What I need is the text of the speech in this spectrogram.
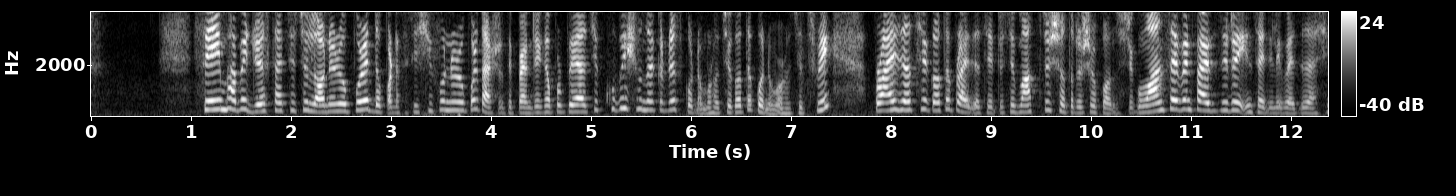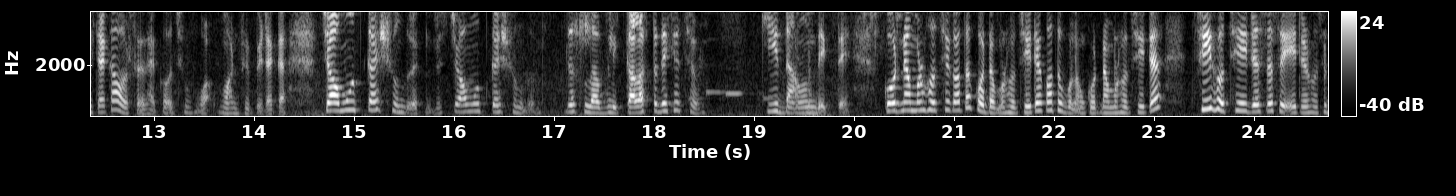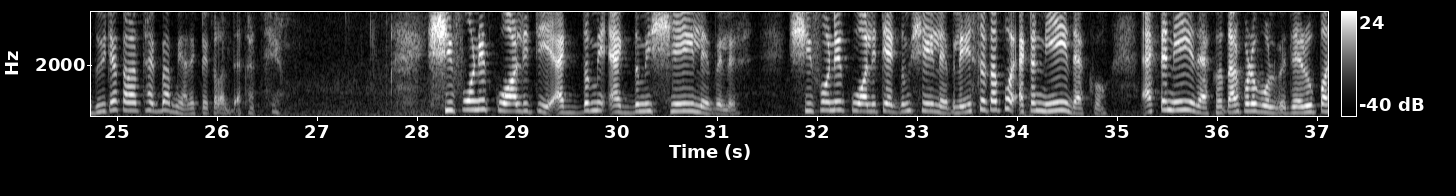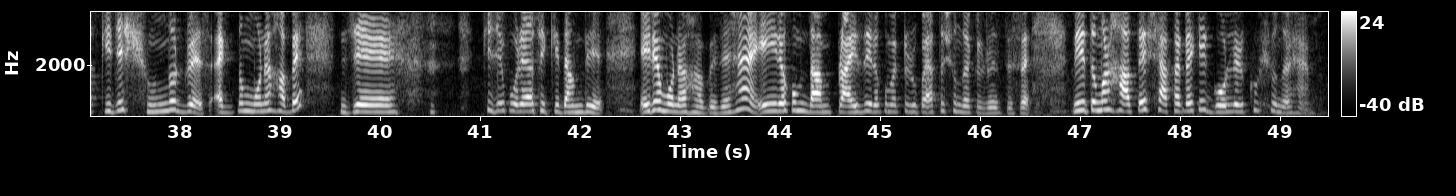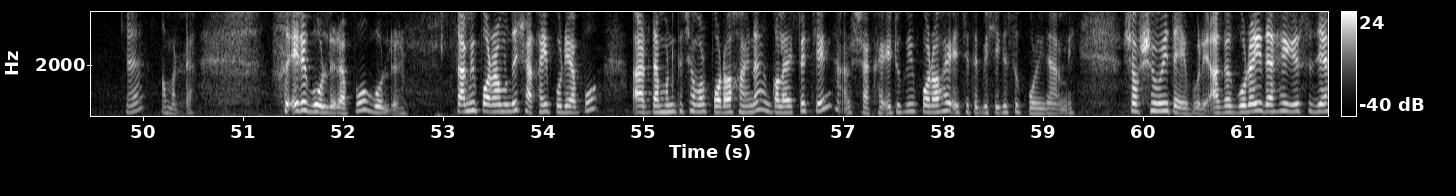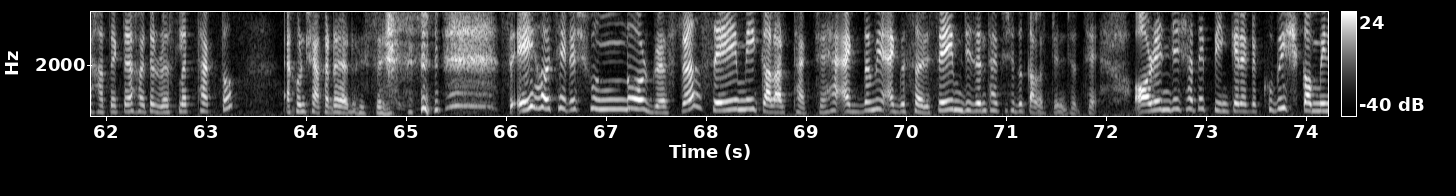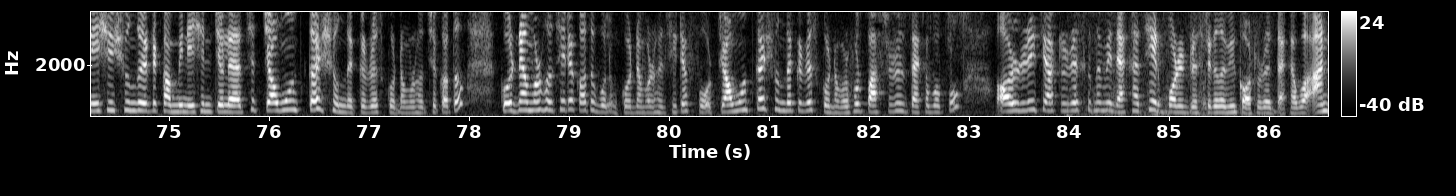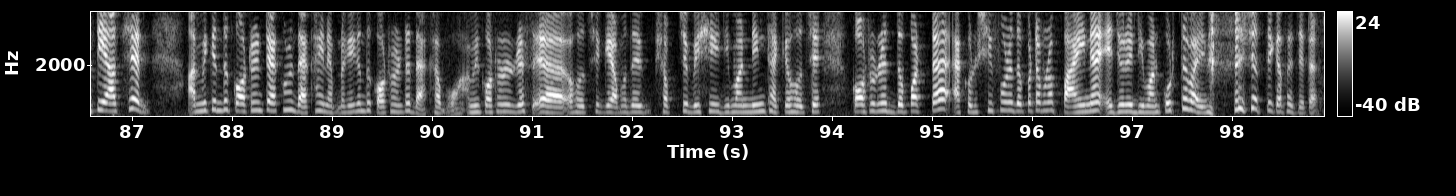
সেমভাবে ড্রেস থাকছে হচ্ছে লনের উপরে দোপাটা থাকছে শিফনের উপরে, তার সাথে প্যান্টের কাপড় পেয়ে আছে, খুবই সুন্দর একটা ড্রেস কোন নম্বর হচ্ছে কত, কোন নম্বর হচ্ছে থ্রি প্রাইস আছে কত প্রাইস আছে, এটা হচ্ছে মাত্র সতেরোশো পঞ্চাশ টাকা। One seven five zero inside delivery আশি টাকা ওর সাথে থাকা হচ্ছে ওয়ান ফিফটি টাকা। চমৎকার সুন্দর একটা ড্রেস চমৎকার সুন্দর। জাস্ট লাভলি কালারটা দেখেছ? কি দারুণ দেখতে। কোড নাম্বার হচ্ছে কত কোড নাম্বার হচ্ছে এটা কত বললাম কোড নাম্বার হচ্ছে এটা। থ্রি হচ্ছে এই ড্রেসটা এটার হচ্ছে দুইটা কালার থাকবে, আমি আরেকটা কালার দেখাচ্ছি। শিফনের কোয়ালিটি একদমই একদমই সেই লেভেলের শিফনের কোয়ালিটি একদম সেই লেভেলের ইস্তাত আপু, একটা নিয়েই দেখো, একটা নিয়েই দেখো। তারপরে বলবে যে, রূপা, কী যে সুন্দর ড্রেস একদম মনে হবে যে, কী যে পরে আছে, কি দাম দিয়ে। এটা মনে হবে যে হ্যাঁ এইরকম দাম প্রাইজে এরকম একটা রূপা, এত সুন্দর একটা ড্রেস দিছে। দিয়ে তোমার হাতের শাখাটাকে গোল্ডের খুব সুন্দর হ্যাঁ হ্যাঁ আমারটা। সো এটা গোল্ডের আপু গোল্ডের সো আমি পড়ার মধ্যে শাখাই পরে আপু। আর তেমন কিছু আমার পড়া হয় না, গলায় একটা চেন আর শাখা। এটুকুই পড়া হয়, এর বেশি কিছু পড়ি না আমি। সবসময়ই তাই পড়ি। আগা গোড়াই দেখা গেছে যে হাতে একটা হয়তো ব্রেসলেট থাকতো এখন শাখাটা হয়েছে। সো এই হচ্ছে এটা সুন্দর ড্রেসটা সেমই কালার থাকছে। হ্যাঁ একদমই একদম সরি সেম ডিজাইন থাকছে, শুধু কালার চেঞ্জ হচ্ছে। অরেঞ্জের সাথে পিঙ্কের একটা খুবই কম্বিনেশন সুন্দর একটা কম্বিনেশন চলে যাচ্ছে চমৎকার সুন্দর একটা ড্রেস কোড নাম্বার হচ্ছে কত? কোড নাম্বার হচ্ছে এটা কত বলুন কোড নাম্বার হচ্ছে এটা ফোর চমৎকার সুন্দর একটা ড্রেস কোড নাম্বার ফোর পাঁচটা ড্রেস দেখাবো আপু। অলরেডি চারটা ড্রেস কিন্তু আমি দেখাচ্ছি এর পরের ড্রেসটা কিন্তু আমি কটনের দেখাবো। আন্টি আছেন? আমি কিন্তু কটনটা এখনও দেখাই না আপনাকে কিন্তু কটনটা দেখাবো। আমি কটনের ড্রেস হচ্ছে কি আমাদের সবচেয়ে বেশি ডিমান্ডিং থাকে হচ্ছে কটনের দোপাট্টা। এখন শিফনের দোপাট্টা আমরা পাই না এই জন্য ডিমান্ড করতে পারি না। সত্যি কথা যেটা।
